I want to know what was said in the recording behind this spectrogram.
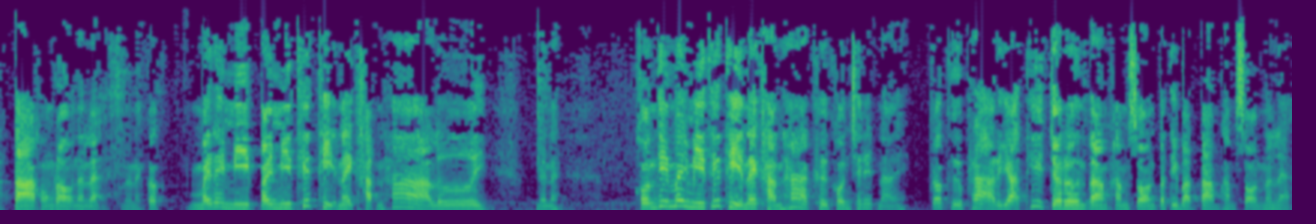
ัตตาของเรานั่นแหละนะก็ ไม่ได้มีไปมีทิฏฐิในขันห้าเลยเนี่ยนะคนที่ไม่มีทิฏฐิในขันห้าคือคนชนิดไหน ก็คือพระอริยะที่เจริญตามคำสอนปฏิบัติตามคำสอนนั่นแหละ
